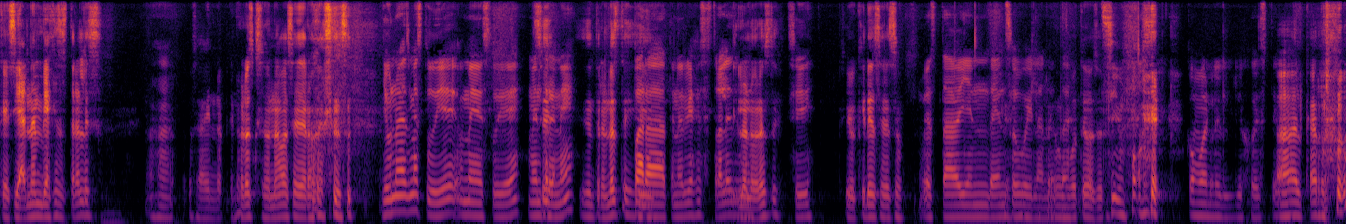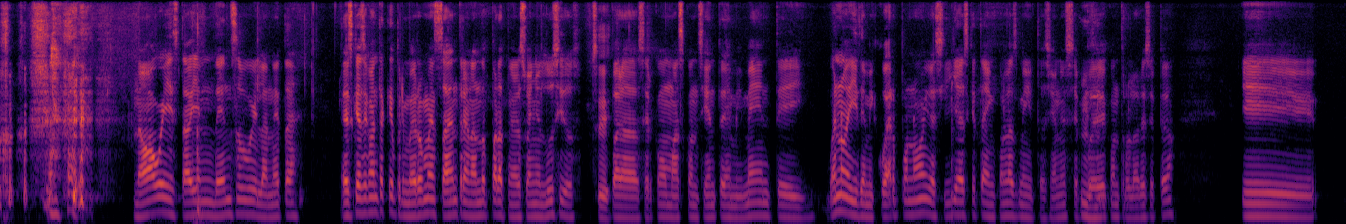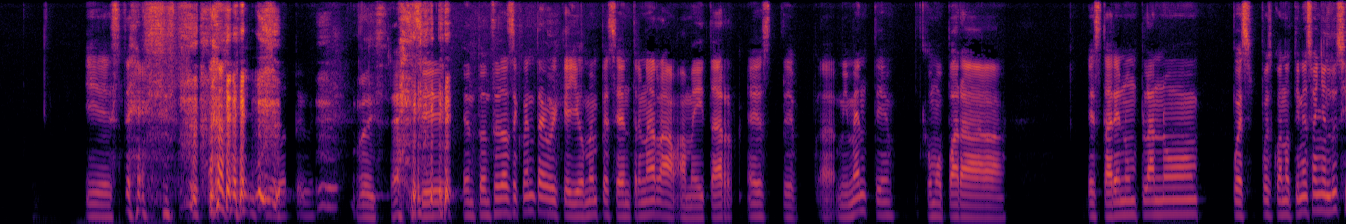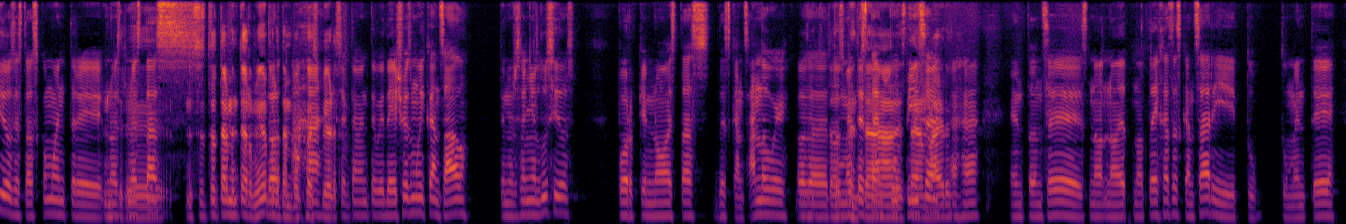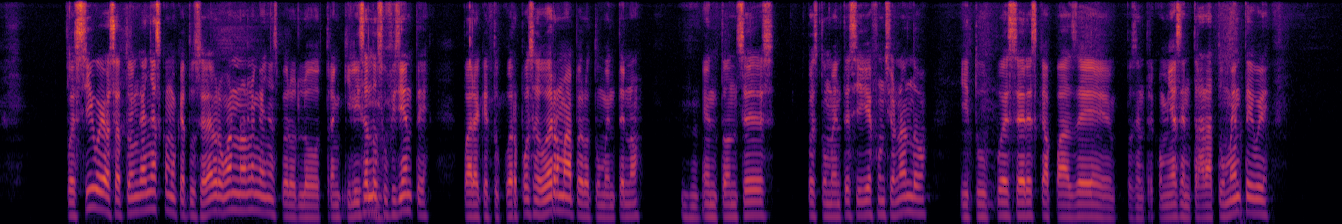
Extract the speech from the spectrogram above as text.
que sí andan en viajes astrales. Ajá. O sea, y no, y no los que son a base de drogas. Yo una vez me estudié, me estudié, me Sí, entrené y entrenaste y- para tener viajes astrales, y, lo lograste. Sí, Yo quería hacer eso. está bien denso, güey, la Pero un neta. bote de basura. Sí, mo, como en el viejo este, güey. Ah, el carro. No, güey, está bien denso, güey, la neta. Es que hace cuenta que primero me estaba entrenando para tener sueños lúcidos, sí. para ser como más consciente de mi mente y, bueno, y de mi cuerpo, ¿no? Y así ya es que también con las meditaciones se puede Ujú. controlar ese pedo. Y... Y este... Me distrae. Sí, entonces hace cuenta, güey, que yo me empecé a entrenar a, a meditar este, a mi mente como para estar en un plano, pues, pues cuando tienes sueños lúcidos estás como entre, no, estás... No estás totalmente dormido, pero tampoco Ajá, despierto. Exactamente, güey. De hecho es muy cansado tener sueños lúcidos porque no estás descansando, güey. O sea, tu mente está en pensando, está en putiza. Ajá. Entonces no, no, no te dejas descansar y tu, tu mente... Pues sí, güey, o sea, tú engañas como que a tu cerebro, bueno, no lo engañas, pero lo tranquilizas lo suficiente para que tu cuerpo se duerma, pero tu mente no. Entonces, pues tu mente sigue funcionando y tú pues eres capaz de, pues entre comillas, entrar a tu mente, güey.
